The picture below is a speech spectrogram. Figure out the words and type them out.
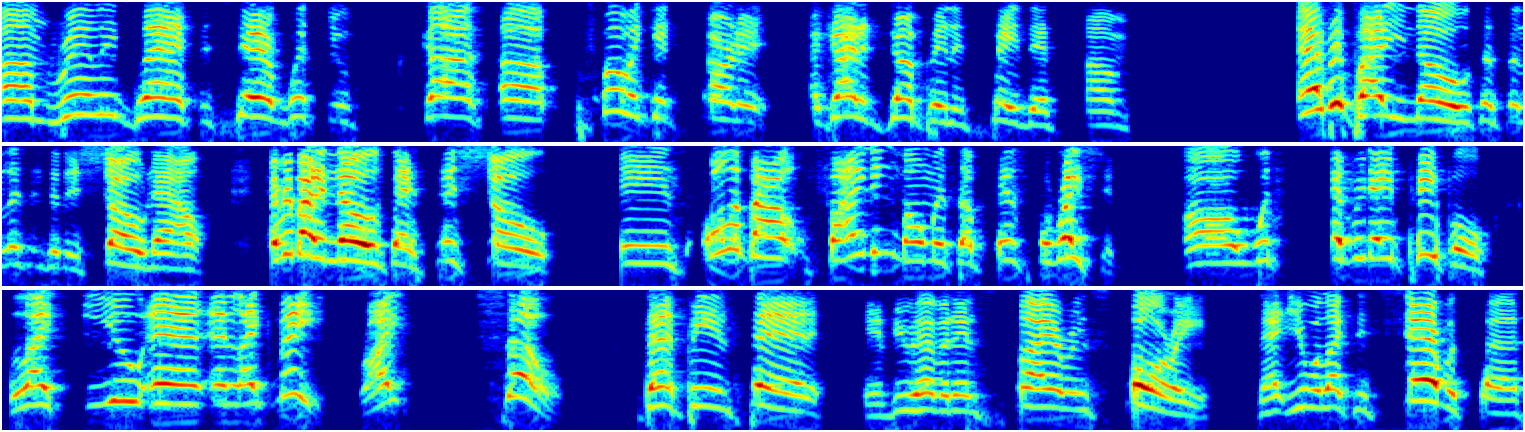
I'm really glad to share with you. Guys, uh, before we get started, I gotta jump in and say this. Um, everybody knows that's been listening to this show now. Everybody knows that this show is all about finding moments of inspiration uh, with everyday people like you and, and like me, right? So, that being said, if you have an inspiring story that you would like to share with us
